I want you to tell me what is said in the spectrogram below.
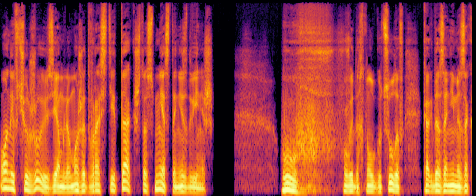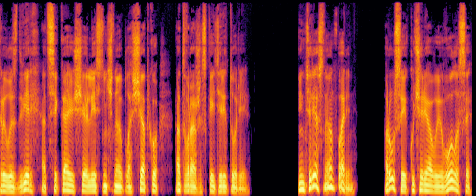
он и в чужую землю может врасти так, что с места не сдвинешь». «Уф!» — выдохнул Гуцулов, когда за ними закрылась дверь, отсекающая лестничную площадку от вражеской территории. Интересный он парень. Русые кучерявые волосы,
